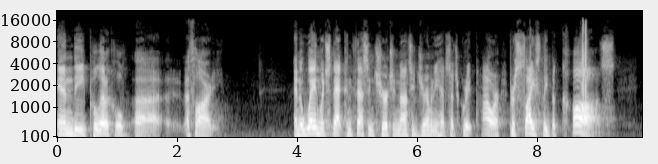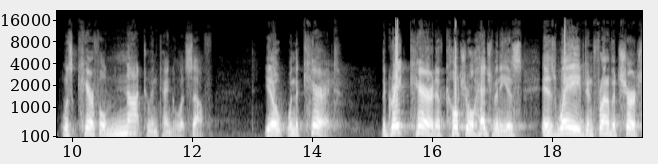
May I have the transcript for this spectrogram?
in the political uh, authority. And the way in which that confessing church in Nazi Germany had such great power precisely because it was careful not to entangle itself. You know, when the carrot, the great carrot of cultural hegemony is is waved in front of a church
